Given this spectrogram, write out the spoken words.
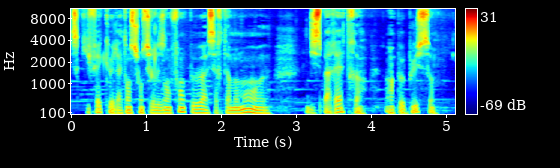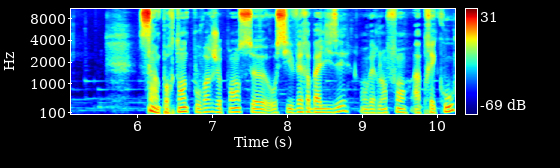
ce qui fait que l'attention sur les enfants peut à certains moments euh, disparaître un peu plus. C'est important de pouvoir, je pense, euh, aussi verbaliser envers l'enfant après coup,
